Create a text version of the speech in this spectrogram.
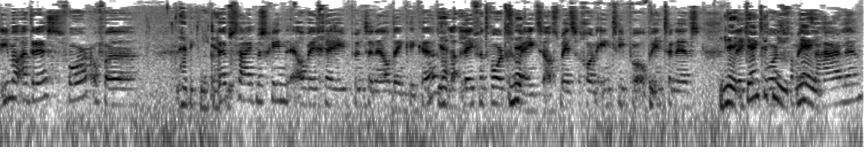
e-mailadres voor? Of heb ik niet. Een website misschien, lwg.nl denk ik, hè? Ja. Levend Woord Gemeente. Nee. Als mensen gewoon intypen op internet. Nee, Levend ik denk het niet. Gemeente nee. Haarlem.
